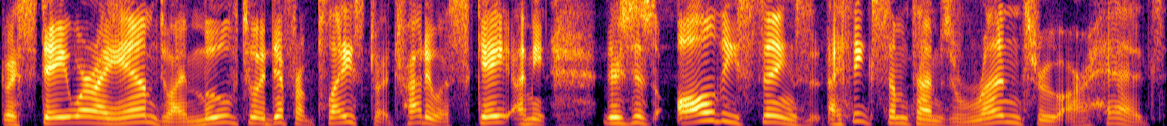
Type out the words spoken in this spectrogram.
do I stay where I am? Do I move to a different place? Do I try to escape? I mean, there's just all these things that I think sometimes run through our heads.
